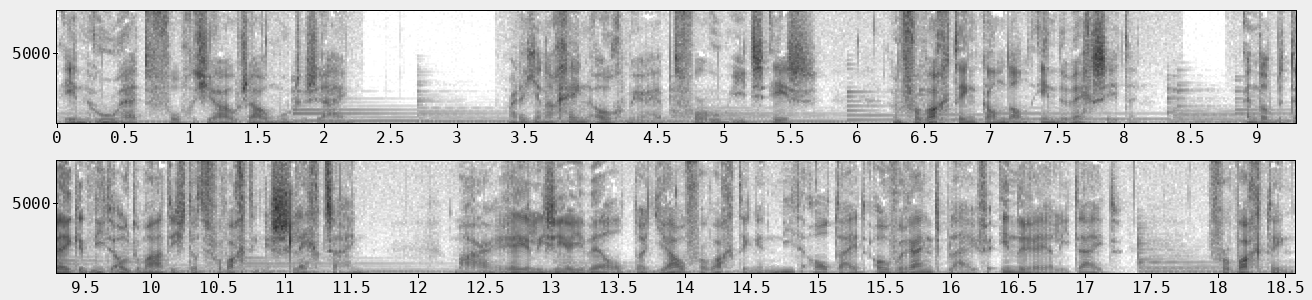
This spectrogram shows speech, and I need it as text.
in hoe het volgens jou zou moeten zijn, maar dat je dan geen oog meer hebt voor hoe iets is. Een verwachting kan dan in de weg zitten. En dat betekent niet automatisch dat verwachtingen slecht zijn, maar realiseer je wel dat jouw verwachtingen niet altijd overeind blijven in de realiteit. Verwachting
